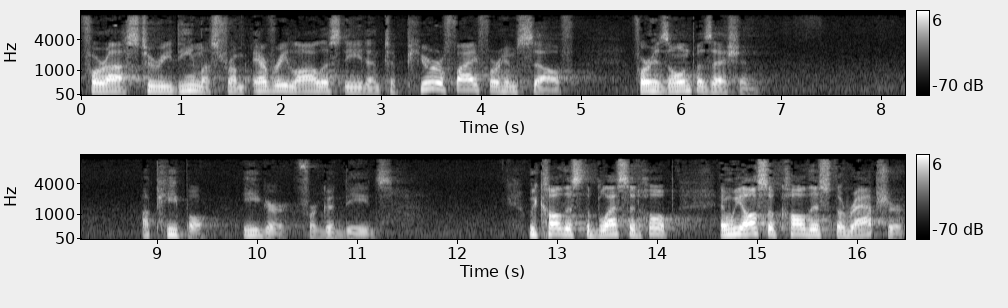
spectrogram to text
for us to redeem us from every lawless deed and to purify for himself, for his own possession, a people eager for good deeds. We call this the blessed hope, and we also call this the rapture.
